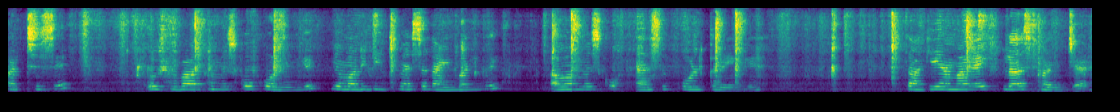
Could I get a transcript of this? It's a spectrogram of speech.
अच्छे से। उसके बाद हम इसको खोलेंगे। ये हमारी बीच में ऐसे लाइन बन गई। अब हम इसको ऐसे फोल्ड करेंगे, ताकि हमारा एक प्लस बन जाए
